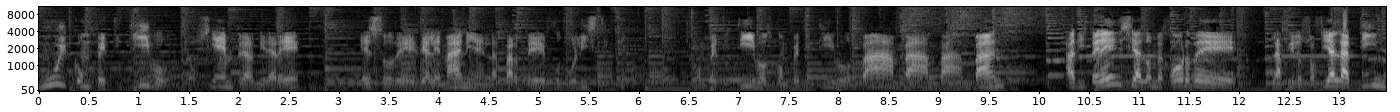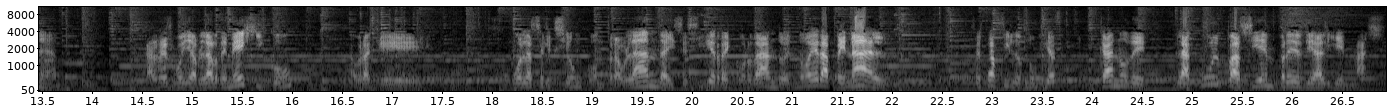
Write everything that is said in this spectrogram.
muy competitivo. Yo siempre admiraré eso de, Alemania en la parte futbolística. Competitivos, competitivos, van, van, van, van. A diferencia a lo mejor de la filosofía latina, tal vez voy a hablar de México, ahora que jugó la selección contra Holanda y se sigue recordando no era penal. Esta filosofía mexicana de la culpa siempre es de alguien más.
